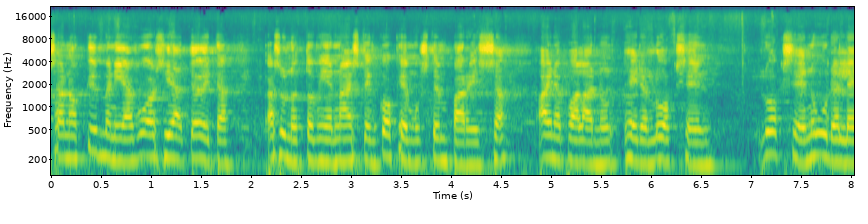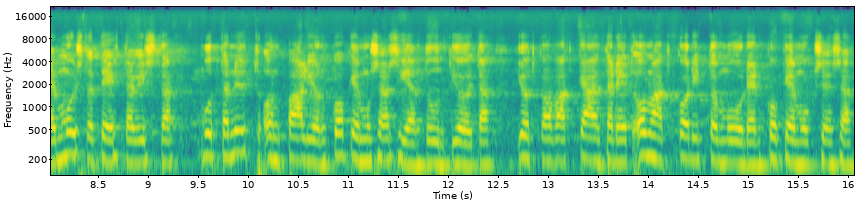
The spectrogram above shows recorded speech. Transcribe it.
sanoa kymmeniä vuosia töitä asunnottomien naisten kokemusten parissa, aina palannut heidän luokseen luokseen uudelleen muista tehtävistä, mutta nyt on paljon kokemusasiantuntijoita, jotka ovat kääntäneet omat kodittomuuden kokemuksensa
